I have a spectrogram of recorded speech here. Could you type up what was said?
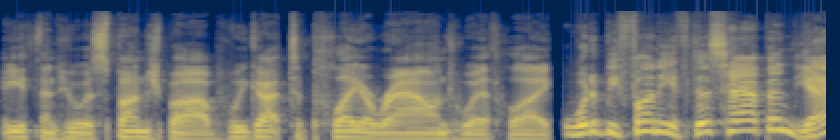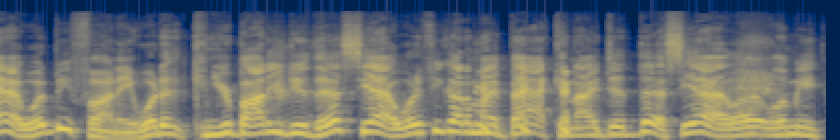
Ethan, who was SpongeBob, we got to play around with like, would it be funny if this happened? Yeah, it would be funny. What if, can your body do this? Yeah. What if you got on my back and I did this? Yeah. Let, let me.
